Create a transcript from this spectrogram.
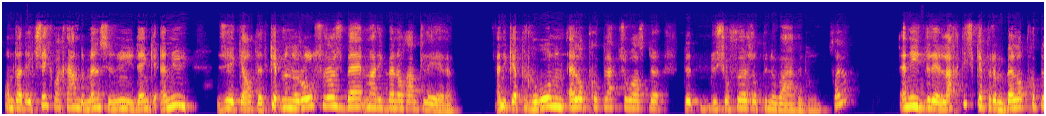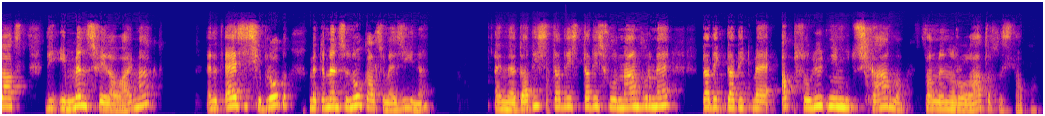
omdat ik zeg, wat gaan de mensen nu niet denken? En nu zeg ik altijd, ik heb mijn Rolls Royce bij, maar ik ben nog aan het leren. En ik heb er gewoon een L op geplakt, zoals de, de, de chauffeurs op hun wagen doen. Voilà. En iedereen lacht eens. Ik heb er een bel op geplaatst die immens veel lawaai maakt. En het ijs is gebroken met de mensen ook als ze mij zien. Hè. En eh, dat, is, dat, is, dat is voornaam voor mij, dat ik, dat ik mij absoluut niet moet schamen van een rollator te stappen.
